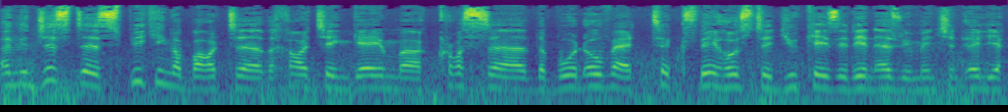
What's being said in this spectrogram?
And then just uh, speaking about uh, the Gauteng game uh, across uh, the board over at Tuks, they hosted UKZN as we mentioned earlier.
